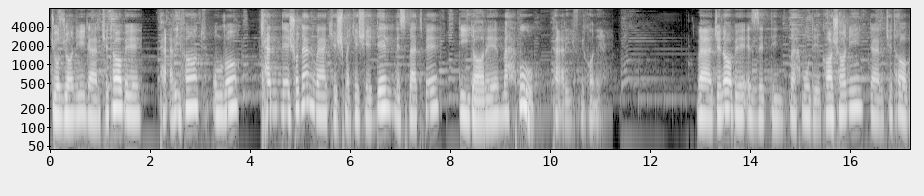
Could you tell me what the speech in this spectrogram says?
جرجانی در کتاب تعریفات اون رو کنده شدن و کشمکش دل نسبت به دیدار محبوب تعریف می‌کنه. و جناب عزالدین محمود کاشانی در کتاب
